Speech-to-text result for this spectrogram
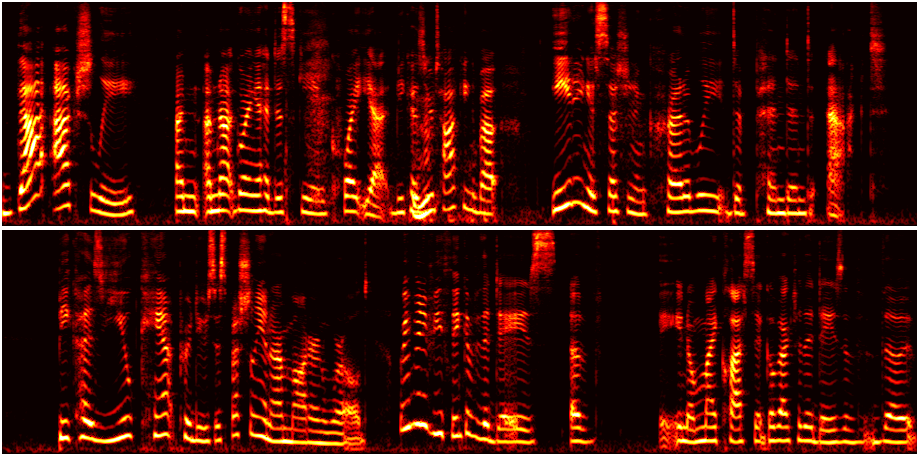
that actually, I'm I'm not going ahead to skiing quite yet because mm-hmm. you're talking about eating is such an incredibly dependent act because you can't produce, especially in our modern world, or even if you think of the days of, you know, my classic, go back to the days of the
